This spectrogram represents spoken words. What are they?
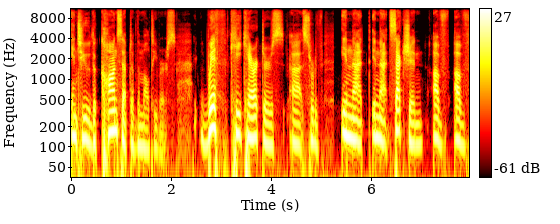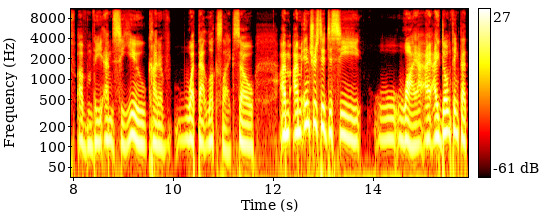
into the concept of the multiverse with key characters uh, sort of in that in that section of of of the MCU kind of what that looks like. So I'm I'm interested to see why. I I don't think that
